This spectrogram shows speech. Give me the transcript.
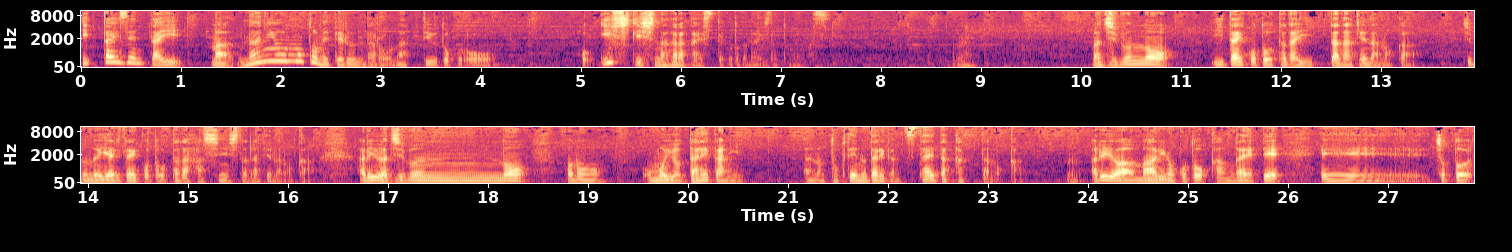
一体全体まあ何を求めてるんだろうなっていうところをこう意識しながら返すってことが大事だと思います。うんまあ、自分の言いたいことをただ言っただけなのか自分のやりたいことをただ発信しただけなのかあるいは自分のこの思いを誰かにあの特定の誰かに伝えたかったのか、うん、あるいは周りのことを考えて、えー、ちょっと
